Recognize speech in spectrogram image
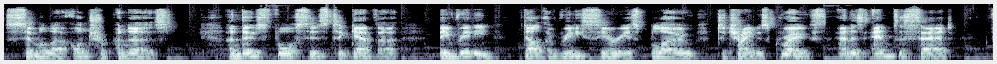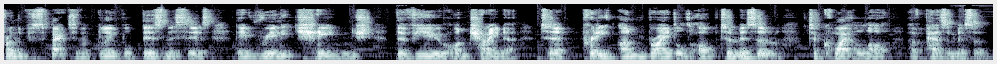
similar entrepreneurs. And those forces together, they really dealt a really serious blow to China's growth. And as Enda said, from the perspective of global businesses, they really changed the view on China to pretty unbridled optimism to quite a lot of pessimism.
